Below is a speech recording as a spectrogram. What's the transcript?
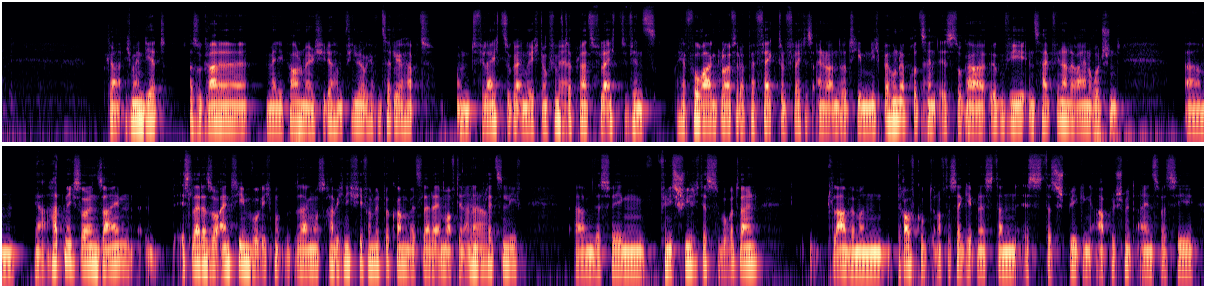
Klar, ich meine, die hat, also gerade Melly Paul und Mary Schieder haben viele, glaube ich, auf dem Zettel gehabt und vielleicht sogar in Richtung fünfter ja. Platz, vielleicht, wenn es hervorragend läuft oder perfekt und vielleicht das ein oder andere Team nicht bei 100 Prozent ja. ist, sogar irgendwie ins Halbfinale reinrutschend. Ähm, ja, hat nicht sollen sein. Ist leider so ein Team, wo ich sagen muss, habe ich nicht viel von mitbekommen, weil es leider immer auf den anderen ja. Plätzen lief. Ähm, deswegen finde ich es schwierig, das zu beurteilen klar, wenn man drauf guckt und auf das Ergebnis, dann ist das Spiel gegen Apel Schmidt eins, was sie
